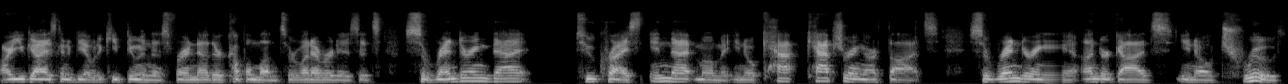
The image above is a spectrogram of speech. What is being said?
are you guys going to be able to keep doing this for another couple months or whatever it is? It's surrendering that to Christ in that moment, you know, cap- capturing our thoughts, surrendering it under God's, you know, truth,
